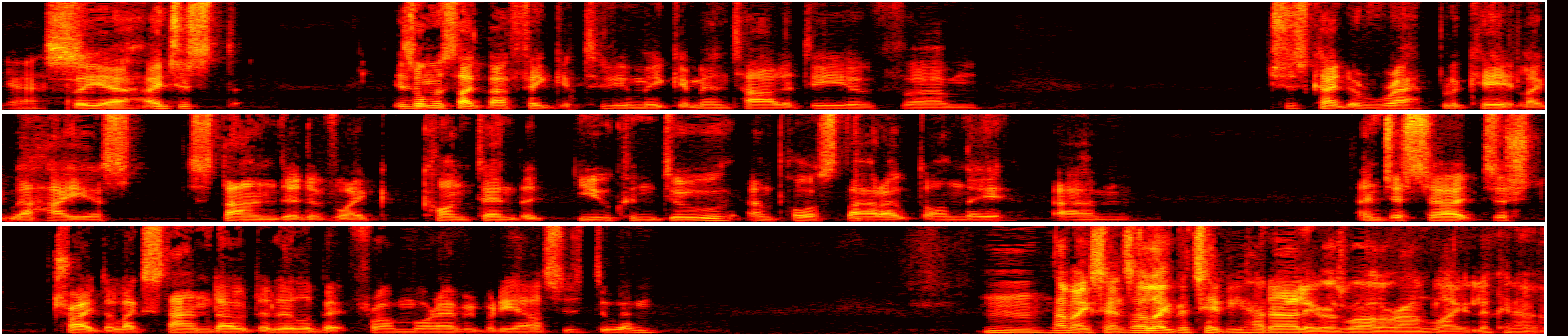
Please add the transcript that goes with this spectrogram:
Yes. But yeah, I just it's almost like that it till you make it mentality of um just kind of replicate like the highest standard of like content that you can do and post that out on there. Um and just uh, just try to like stand out a little bit from what everybody else is doing. Mm, that makes sense. I like the tip you had earlier as well around like looking at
